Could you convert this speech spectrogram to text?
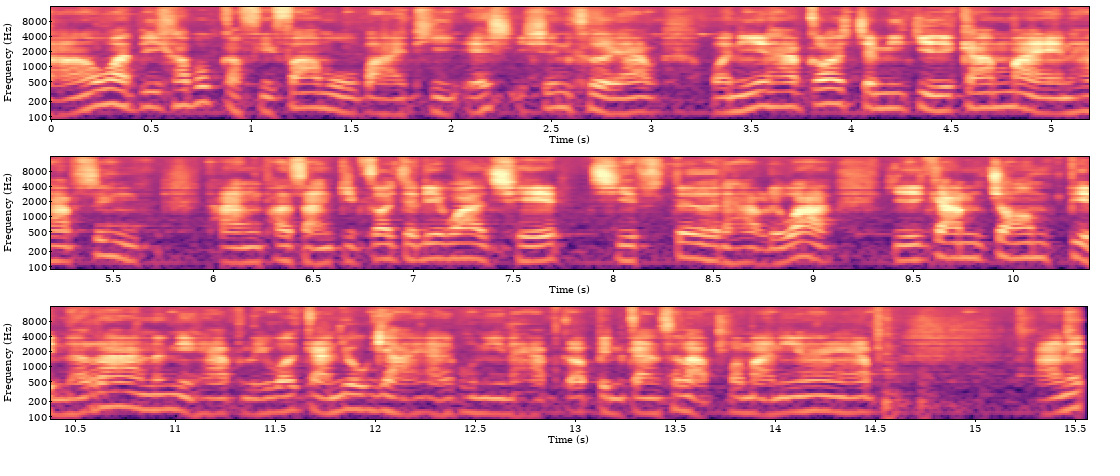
สวัสดีครับพบกับ FIFA Mobile TH อีกเช่นเคยครับ วันนี้นะครับก็จะมีกิจกรรมใหม่นะครับ ซึ่งทางภาษาอังกฤษก็จะเรียกว่า Shape Shifter นะครับ หรือว่ากิจกรรมจอมเปลี่ยนร่างนั่นเองครับ หรือว่าการโยกย้ายอะไรพวกนี้นะครับ ก็เป็นการสลับประมาณนี้นะครับใน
